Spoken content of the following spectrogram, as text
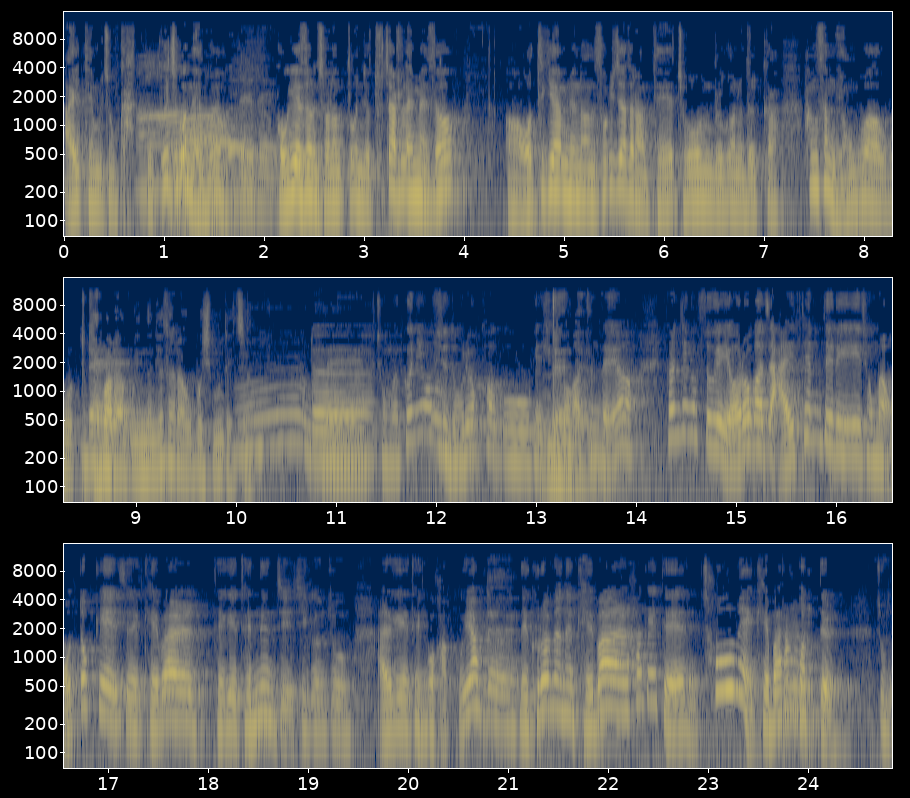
아이템을 좀 갖고 끄집어내고요. 네네. 거기에서는 저는 또 이제 투자를 하면서 어, 떻게 하면은 소비자들한테 좋은 물건을 넣을까 항상 연구하고 네. 개발하고 있는 회사라고 보시면 되죠. 음, 네, 네. 정말 끊임없이 노력하고 계신 네, 것 네, 같은데요. 현진급 속의 여러 가지 아이템들이 정말 어떻게 이제 개발되게 됐는지 지금 좀 알게 된 것 같고요. 네. 그러면은 개발하게 된 처음에 개발한 음. 것들 좀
